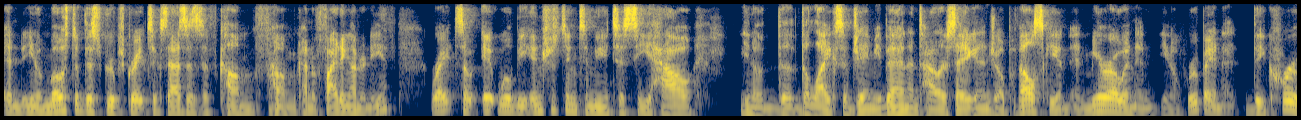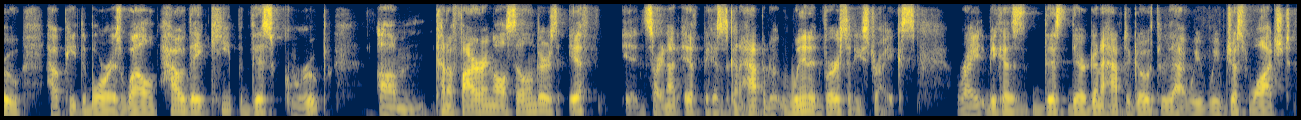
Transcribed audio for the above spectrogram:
and you know, most of this group's great successes have come from kind of fighting underneath, right? So it will be interesting to me to see how you know the the likes of Jamie Benn and Tyler Seguin and Joe Pavelski and, and Miro and, and you know Rupe and the crew, how Pete DeBoer as well, how they keep this group um, kind of firing all cylinders. If sorry, not if because it's going to happen, but when adversity strikes, right? Because this they're going to have to go through that. We've we've just watched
